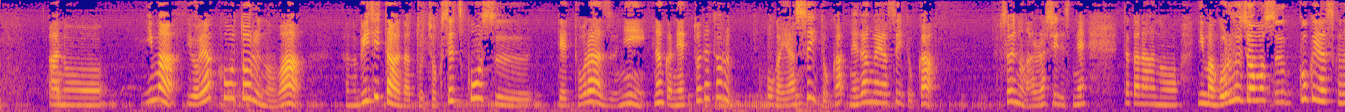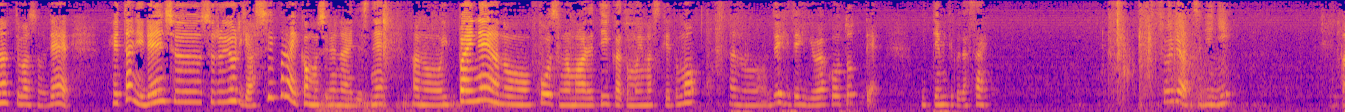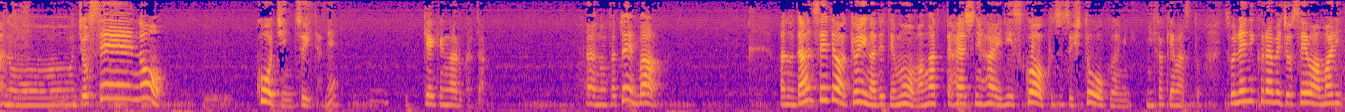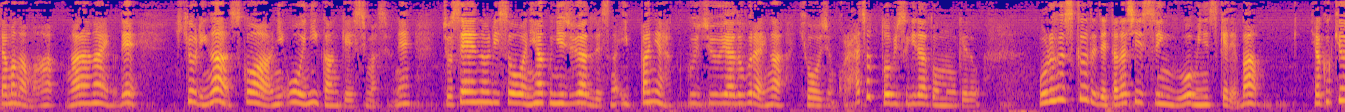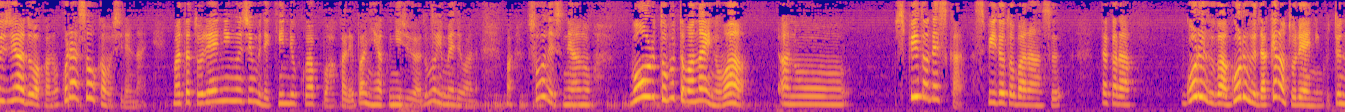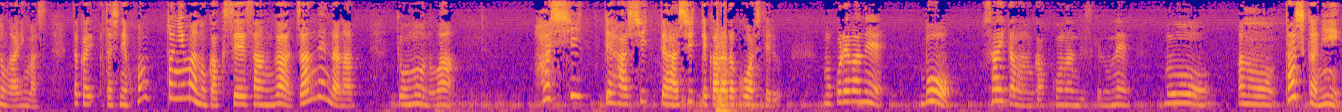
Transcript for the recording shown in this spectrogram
あのー、今予約を取るのはあのビジターだと直接コースで取らずになんかネットで取る方が安いとか値段が安いとかそういうのがあるらしいですね。だからあの今ゴルフ場もすっごく安くなってますので下手に練習するより安いぐらいかもしれないですね。あのいっぱいねあのコースが回れていいかと思いますけどもあのぜひぜひ予約を取って行ってみてください。それでは次にあの女性のコーチについたね経験がある方。あの例えばあの男性では距離が出ても曲がって林に入りスコアを崩す人を多く見かけますと。それに比べ女性はあまり球が曲がらないので飛距離がスコアに大いに関係しますよね。女性の理想は220ヤードですが一般には110ヤードぐらいが標準。これはちょっと飛びすぎだと思うけどゴルフスクールで正しいスイングを身につければ190ヤードは可能。これはそうかもしれない。またトレーニングジムで筋力アップを図れば220ヤードも夢ではない、まあ、そうですね。あのボール飛ぶ飛ばないのはあのー、スピードですから。スピードとバランス。だからゴルフはゴルフだけのトレーニングというのがあります。だから私ね本当に今の学生さんが残念だなって思うのは走って走って走って体壊してる。もうこれはね某埼玉の学校なんですけどね。もうあの確かに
